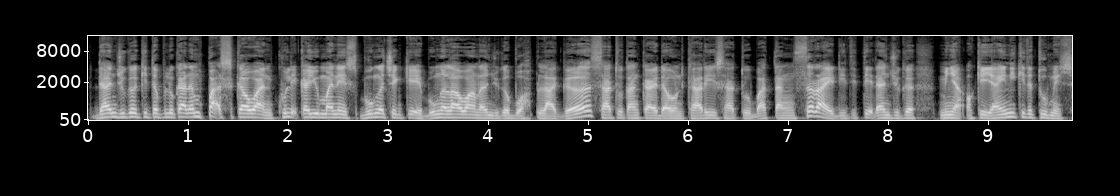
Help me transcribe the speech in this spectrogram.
Dan juga kita perlukan empat sekawan kulit kayu manis, bunga cengkeh, bunga lawang dan juga buah pelaga. Satu tangkai daun kari, satu batang serai dititik dan juga minyak. Okey, yang ini kita tumis.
